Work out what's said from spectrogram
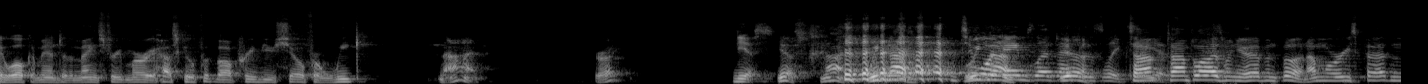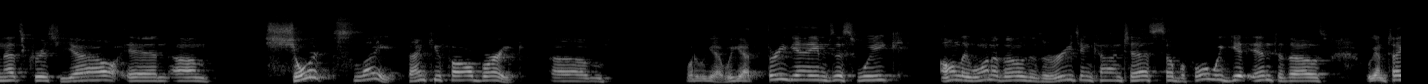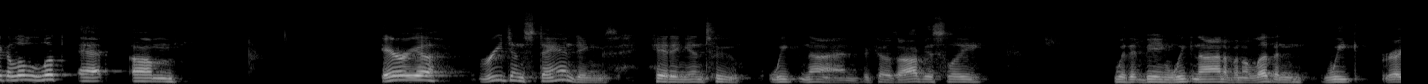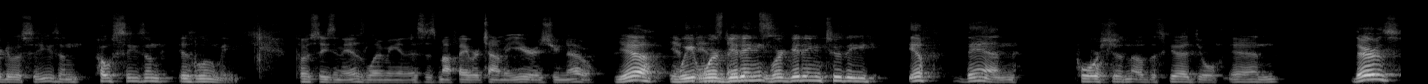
Hey, welcome into the Main Street Maury High School Football Preview Show for Week Nine. Right? Yes. Yes, nine. Week nine. Two Week more nine. games left Yeah. after this week. so Time yes. time flies when you're having fun. I'm Maurice Patton. That's Chris Yao, and um, short slate. Thank you fall break. Um, what do we got? We got three games this week. Only one of those is a region contest. So before we get into those, we're going to take a little look at um, area region standings heading into week nine, because obviously with it being week nine of an 11 week regular season, postseason is looming. Postseason is looming, and this is my favorite time of year, as you know. Yeah, If we, we're getting we're getting to the if then portion of the schedule, and there's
